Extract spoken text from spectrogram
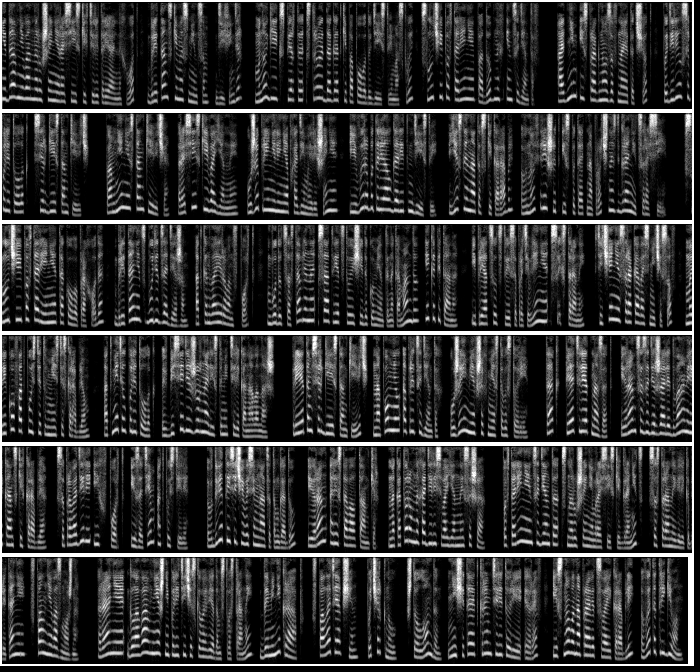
недавнего нарушения российских территориальных вод британским эсминцем «Диффендер» многие эксперты строят догадки по поводу действий Москвы в случае повторения подобных инцидентов. Одним из прогнозов на этот счет поделился политолог Сергей Станкевич. По мнению Станкевича, российские военные уже приняли необходимые решения и выработали алгоритм действий, если натовский корабль вновь решит испытать на прочность границы России. В случае повторения такого прохода британец будет задержан, отконвоирован в порт, будут составлены соответствующие документы на команду и капитана, и при отсутствии сопротивления с их стороны в течение 48 часов моряков отпустят вместе с кораблем, отметил политолог в беседе с журналистами телеканала «Наш». При этом Сергей Станкевич напомнил о прецедентах, уже имевших место в истории. Так, пять лет назад иранцы задержали два американских корабля, сопроводили их в порт и затем отпустили. В 2018 году Иран арестовал танкер, на котором находились военные США. Повторение инцидента с нарушением российских границ со стороны Великобритании вполне возможно. Ранее глава внешнеполитического ведомства страны Доминик Рааб в Палате общин подчеркнул, что Лондон не считает Крым территорией РФ и снова направит свои корабли в этот регион.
